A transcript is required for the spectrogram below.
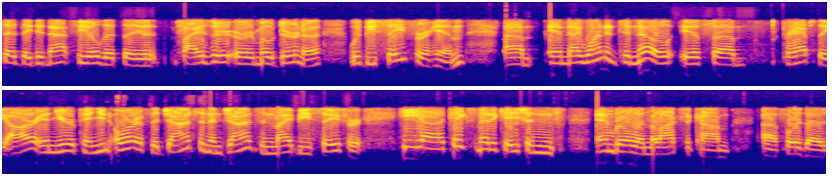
said they did not feel that the Pfizer or Moderna would be safe for him. Um, and I wanted to know if um, perhaps they are, in your opinion, or if the Johnson and Johnson might be safer. He uh, takes medications, Enbrel and Meloxicam, uh, for the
